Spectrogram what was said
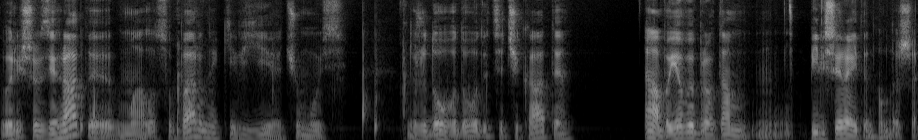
вирішив зіграти. Мало суперників є чомусь. Дуже довго доводиться чекати. А, бо я вибрав там більший рейтингом лише.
